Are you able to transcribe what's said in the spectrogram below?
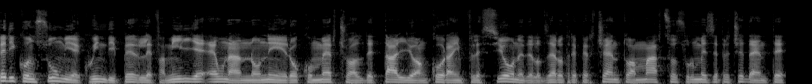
Per i consumi e quindi per le famiglie è un anno nero, commercio al dettaglio ancora in flessione dello 0,3% a marzo sul mese precedente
